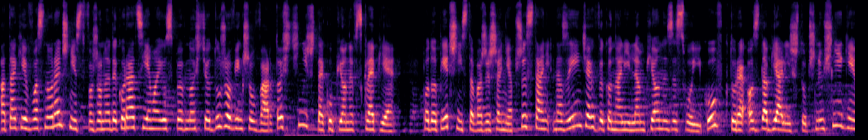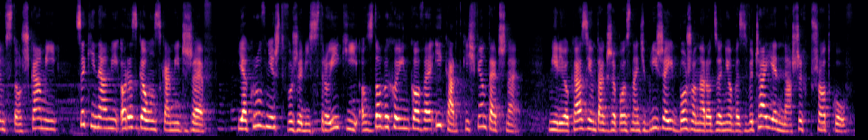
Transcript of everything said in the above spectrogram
A takie własnoręcznie stworzone dekoracje mają z pewnością dużo większą wartość niż te kupione w sklepie. Podopieczni Stowarzyszenia Przystań na zajęciach wykonali lampiony ze słoików, które ozdabiali sztucznym śniegiem, wstążkami, cekinami oraz gałązkami drzew. Jak również tworzyli stroiki, ozdoby choinkowe i kartki świąteczne. Mieli okazję także poznać bliżej bożonarodzeniowe zwyczaje naszych przodków.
